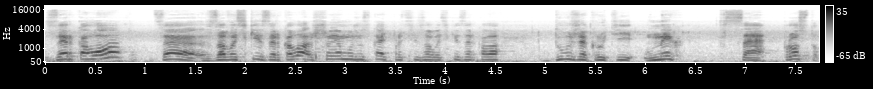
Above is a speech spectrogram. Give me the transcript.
Зеркала, це заводські зеркала. Що я можу сказати про ці заводські зеркала? Дуже круті. У них все, просто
